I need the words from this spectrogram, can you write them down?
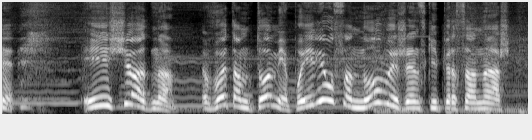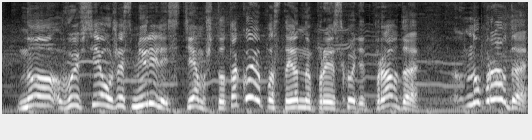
И еще одно. В этом томе появился новый женский персонаж — но вы все уже смирились с тем, что такое постоянно происходит, правда? Ну правда,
